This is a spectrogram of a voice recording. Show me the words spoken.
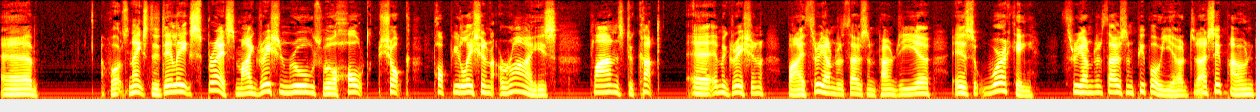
Um, what's next? The Daily Express. Migration rules will halt shock population rise plans to cut uh, immigration by £300,000 a year is working. 300,000 people a year. Did I say pound?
